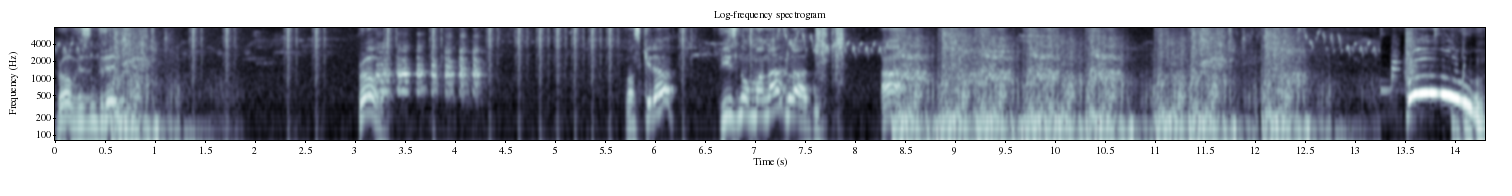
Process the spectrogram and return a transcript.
Bro, wir sind drin. Bro. Was geht ab? Wie ist nochmal nachladen? Ah. Uh.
